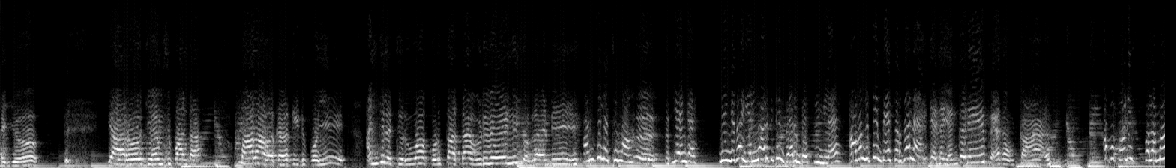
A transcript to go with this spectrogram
ஐயோ யாரோ ஜேம்ஸ் பாண்டா. மாலாவை கடத்திக்கிட்டு போய் அஞ்சு லட்சம் ரூபாய் கொடுத்தா தான் விடுவேன்னு சொல்றாண்டி. அஞ்சு லட்சமா? ஏங்க நீங்க தான் எல்லார்கிட்டயும் பேரம் பேசுவீங்களே? அவங்கிட்டயும் பேசுறதானே என்ன எங்கடி பேச விட்டான் அப்ப போலீஸ் போலாமா?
